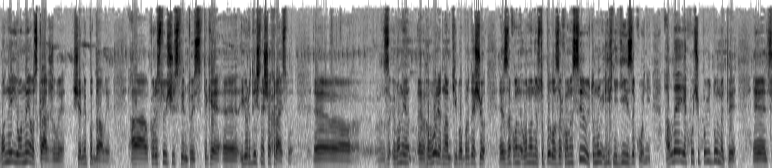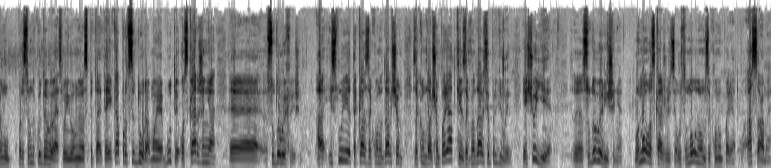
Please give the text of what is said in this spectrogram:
Вони його не оскаржили, ще не подали. А користуючись тим, тобто таке е, юридичне шахрайство. е, Вони е, говорять нам типу, про те, що закон воно не вступило в законну силу, тому їхні дії законні. Але я хочу повідомити цьому представнику ДВС, ви його мене спитаєте, яка процедура має бути оскарження судових рішень. А існує така законодавча законодавчому порядку, законодавцю приділив. Якщо є е, судове рішення, воно оскаржується в установленому законом порядку. А саме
